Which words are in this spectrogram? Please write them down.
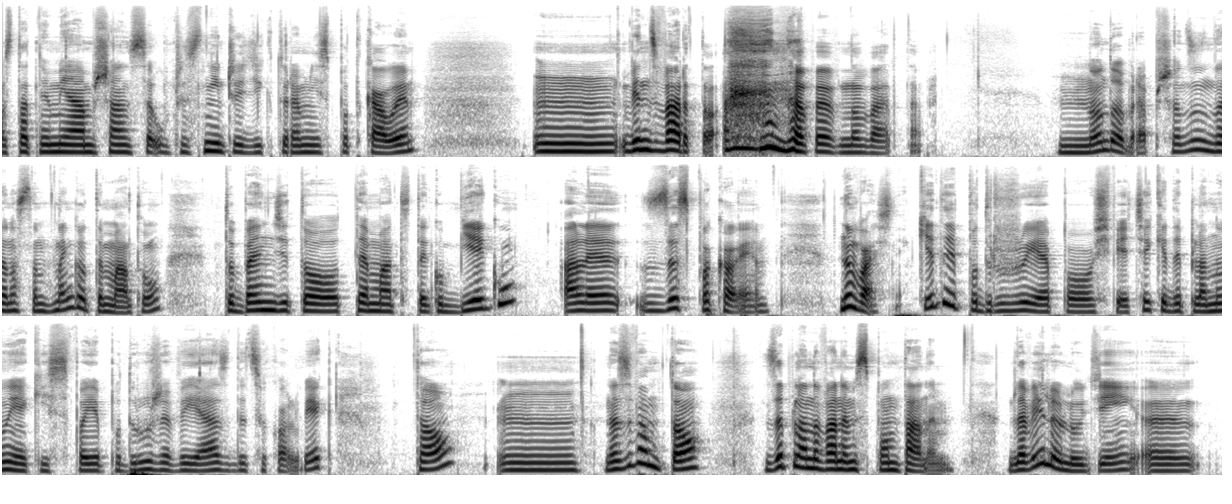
ostatnio miałam szansę uczestniczyć i które mnie spotkały. Mm, więc warto, na pewno warto. No dobra, przechodząc do następnego tematu, to będzie to temat tego biegu, ale ze spokojem. No właśnie, kiedy podróżuję po świecie, kiedy planuję jakieś swoje podróże, wyjazdy, cokolwiek, to mm, nazywam to zaplanowanym spontanem. Dla wielu ludzi y,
